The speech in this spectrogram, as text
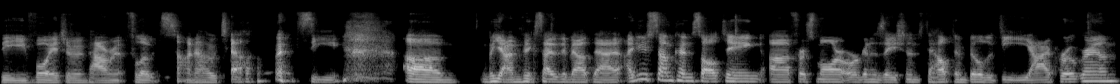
the voyage of empowerment floats on a hotel at sea. Um, but yeah, I'm excited about that. I do some consulting uh, for smaller organizations to help them build a DEI program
